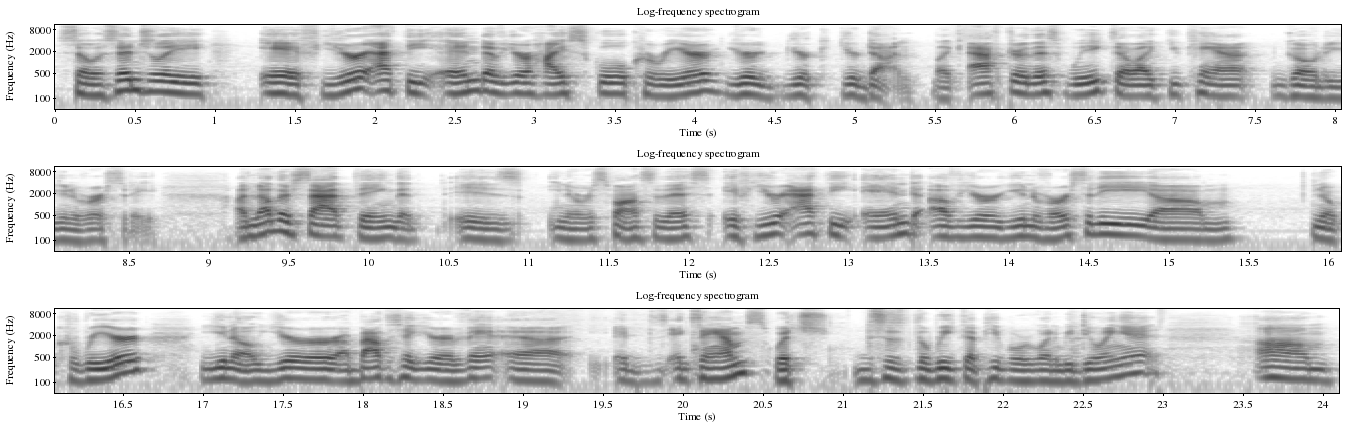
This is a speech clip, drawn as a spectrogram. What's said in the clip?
So essentially, if you're at the end of your high school career, you're you're you're done. Like after this week, they're like you can't go to university. Another sad thing that is, you know, response to this, if you're at the end of your university um, you know, career, you know, you're about to take your uh, exams, which this is the week that people are going to be doing it. Um,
